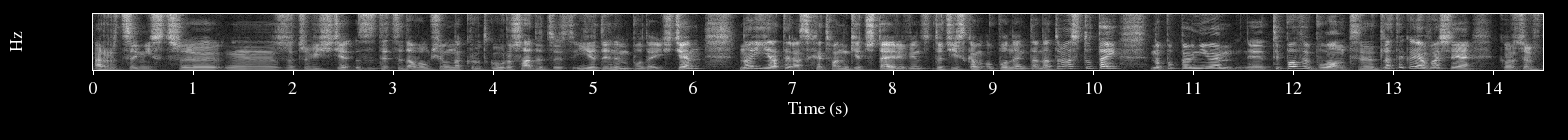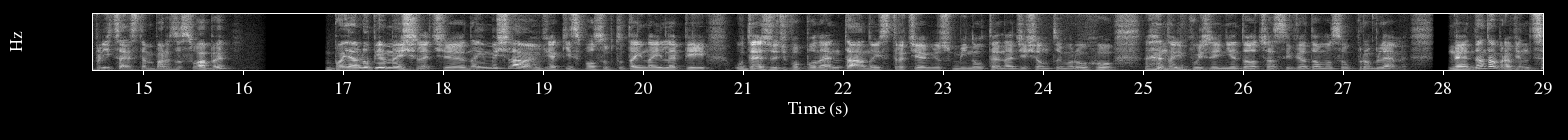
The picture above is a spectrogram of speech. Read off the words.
arcymistrz e, e, rzeczywiście zdecydował się na krótką roszadę, co jest jedynym podejściem. No i ja teraz hetman G4, więc dociskam oponenta. Natomiast tutaj no popełniłem e, typowy błąd, dlatego ja właśnie kurczę w Blica jestem bardzo słaby. Bo ja lubię myśleć, e, no i myślałem w jaki sposób tutaj najlepiej uderzyć w oponenta, no i straciłem już minutę na dziesiątym ruchu, no i później niedoczas i wiadomo są problemy. E, No dobra, więc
